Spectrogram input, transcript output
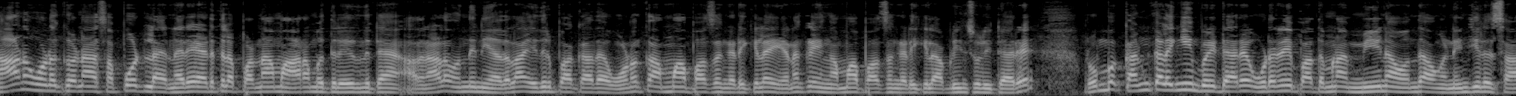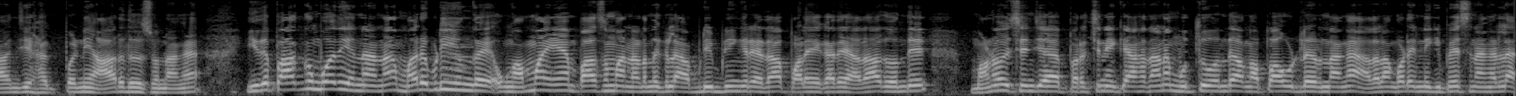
நானும் உனக்கு நான் சப்போர்ட்டில் நிறைய இடத்துல பண்ணாமல் ஆரம்பத்தில் இருந்துட்டேன். அதனால் வந்து நீ அதெல்லாம் எதிர்பார்க்காத. உனக்கும் அம்மா பாசம் கிடைக்கல எனக்கும் எங்கள் அம்மா பாசம் கிடைக்கல அப்படின்னு சொல்லிட்டாரு. ரொம்ப கண் கலங்கியும் போயிட்டாரு. உடனே பார்த்தோம்னா மீனா வந்து அவங்க நெஞ்சில் சாஞ்சி ஹக் பண்ணி ஆறுதல் சொன்னாங்க. இதை பார்க்கும்போது என்னன்னா மறுபடியும் உங்கள் உங்கள் அம்மா ஏன் பாசமாக நடந்துக்கல? அப்படி இப்படிங்கிற ஏதாவது பழைய கதை. அதாவது வந்து மனோஜ் செஞ்ச பிரச்சனைக்காக தானே முத்து வந்து அவங்க அப்பா வீட்டில் இருந்தாங்க. அதெல்லாம் கூட இன்றைக்கி பேசுனாங்கல்ல.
